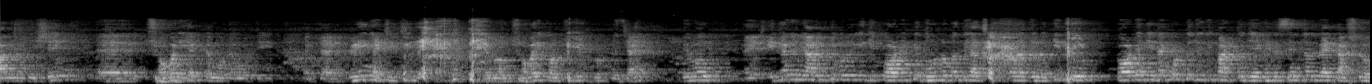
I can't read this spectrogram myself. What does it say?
বাংলাদেশে সবারই একটা মোটামুটি একটা গ্রিন অ্যাটিটিউড এবং সবাই কন্ট্রিবিউট করতে চায়। এবং এখানে আমি আরেকটু বলে যে কর্ডেটকে ধন্যবাদ দিই আজকে করার জন্য। কিন্তু এটা করতে যদি পারতো যে এখানে সেন্ট্রাল ব্যাংক আসলো,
